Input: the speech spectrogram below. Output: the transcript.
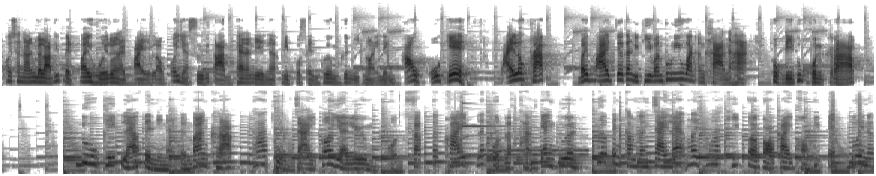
เพราะฉะนั้นเวลาพี่เป็ดใบหวยตัวไหนไป เราก็อย่าซื้อตามแค่นั้นเองอะมีเปอร์เซ็นต์เพิ่มขึ้นอีกหน่อยหนึ่งเอาโอเค ไปแล้วครับ บายบาย เจอกันอีกทีวันพรุ่งนี้วันอังคารนะฮะ โชคดีทุกคนครับ ดูคลิปแล้วเป็นยังไงกันบ้างครับ ถ้าถูกใจก็อย่าลืมกด subscribe และกดหลักฐานแจ้งเตือน เพื่อเป็นกำลังใจและไม่พลาดคลิปต่อๆไปของพี่เป็ดด้วยนะ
